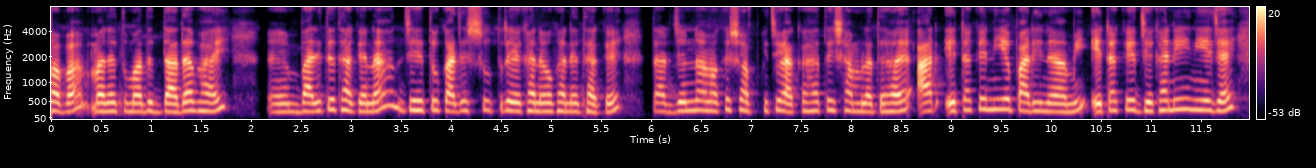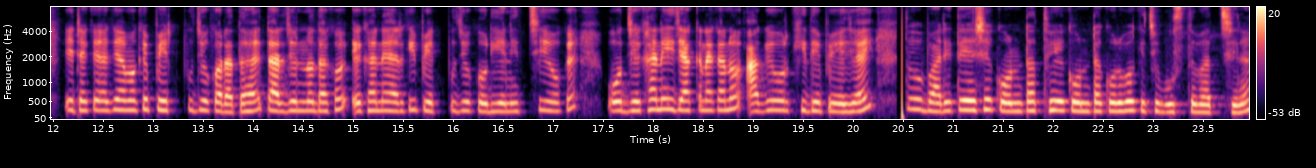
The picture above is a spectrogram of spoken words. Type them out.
বাবা মানে তোমাদের দাদা ভাই বাড়িতে থাকে না। যেহেতু কাজের সূত্রে এখানে ওখানে থাকে, তার জন্য আমাকে সব কিছু একা হাতেই সামলাতে হয়। আর এটাকে নিয়ে পারি না আমি। এটাকে যেখানেই নিয়ে যাই, এটাকে আগে আমাকে পেট পুজো করাতে হয়। তার জন্য দেখো, এখানে আর কি পেট পুজো করিয়ে নিচ্ছি ওকে। ও যেখানেই যাক না কেন, আগে ওর খিদে পেয়ে যায়। তো বাড়িতে এসে কোনটা থুয়ে কোনটা করব কিছু বুঝতে পারছি না।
